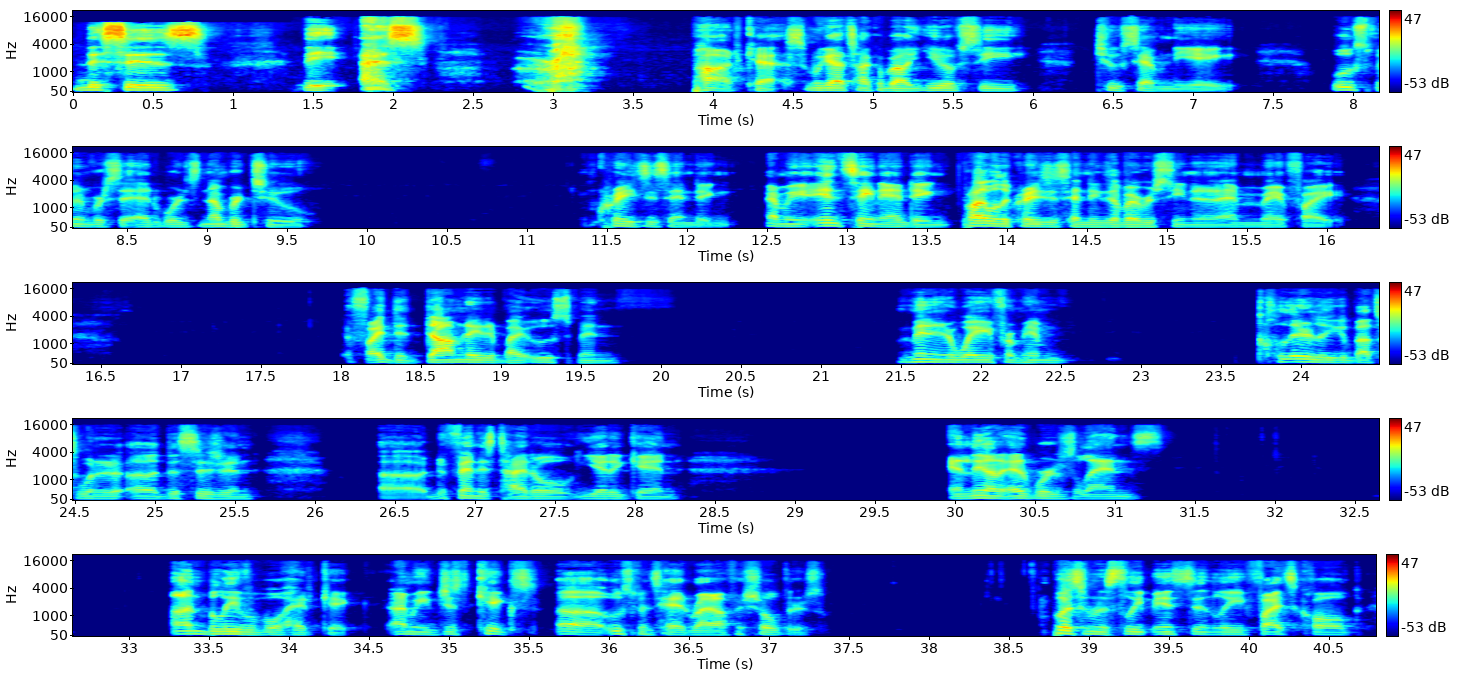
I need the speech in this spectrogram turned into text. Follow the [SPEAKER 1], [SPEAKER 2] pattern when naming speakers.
[SPEAKER 1] This is the S podcast. We got to talk about UFC 278, Usman versus Edwards, number two. Craziest ending. I mean, insane ending. Probably one of the craziest endings I've ever seen in an MMA fight. A fight that dominated by Usman, minute away from him clearly about to win a, a decision, uh, defend his title yet again. And Leon Edwards lands unbelievable head kick. I mean, just kicks uh Usman's head right off his shoulders. Puts him to sleep instantly. Fight's called.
